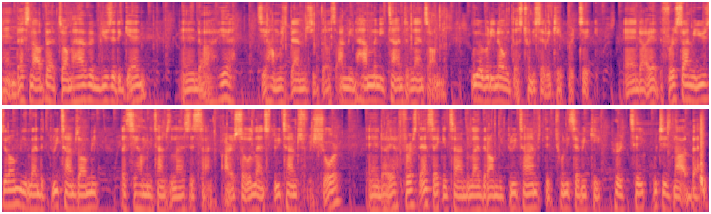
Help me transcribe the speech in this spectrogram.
And that's not bad. So I'm gonna have him use it again. And uh yeah, see how much damage it does. I mean how many times it lands on me. We already know it does 27k per tick. And uh yeah, the first time he used it on me, it landed three times on me. Let's see how many times it lands this time. Alright, so it lands three times for sure. And uh, yeah, first and second time, it landed on me three times, did 27k per tick, which is not bad.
